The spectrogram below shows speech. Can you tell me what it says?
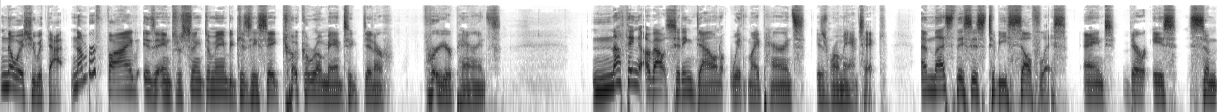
No issue with that. Number 5 is interesting to me because they say cook a romantic dinner for your parents. Nothing about sitting down with my parents is romantic unless this is to be selfless and there is some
